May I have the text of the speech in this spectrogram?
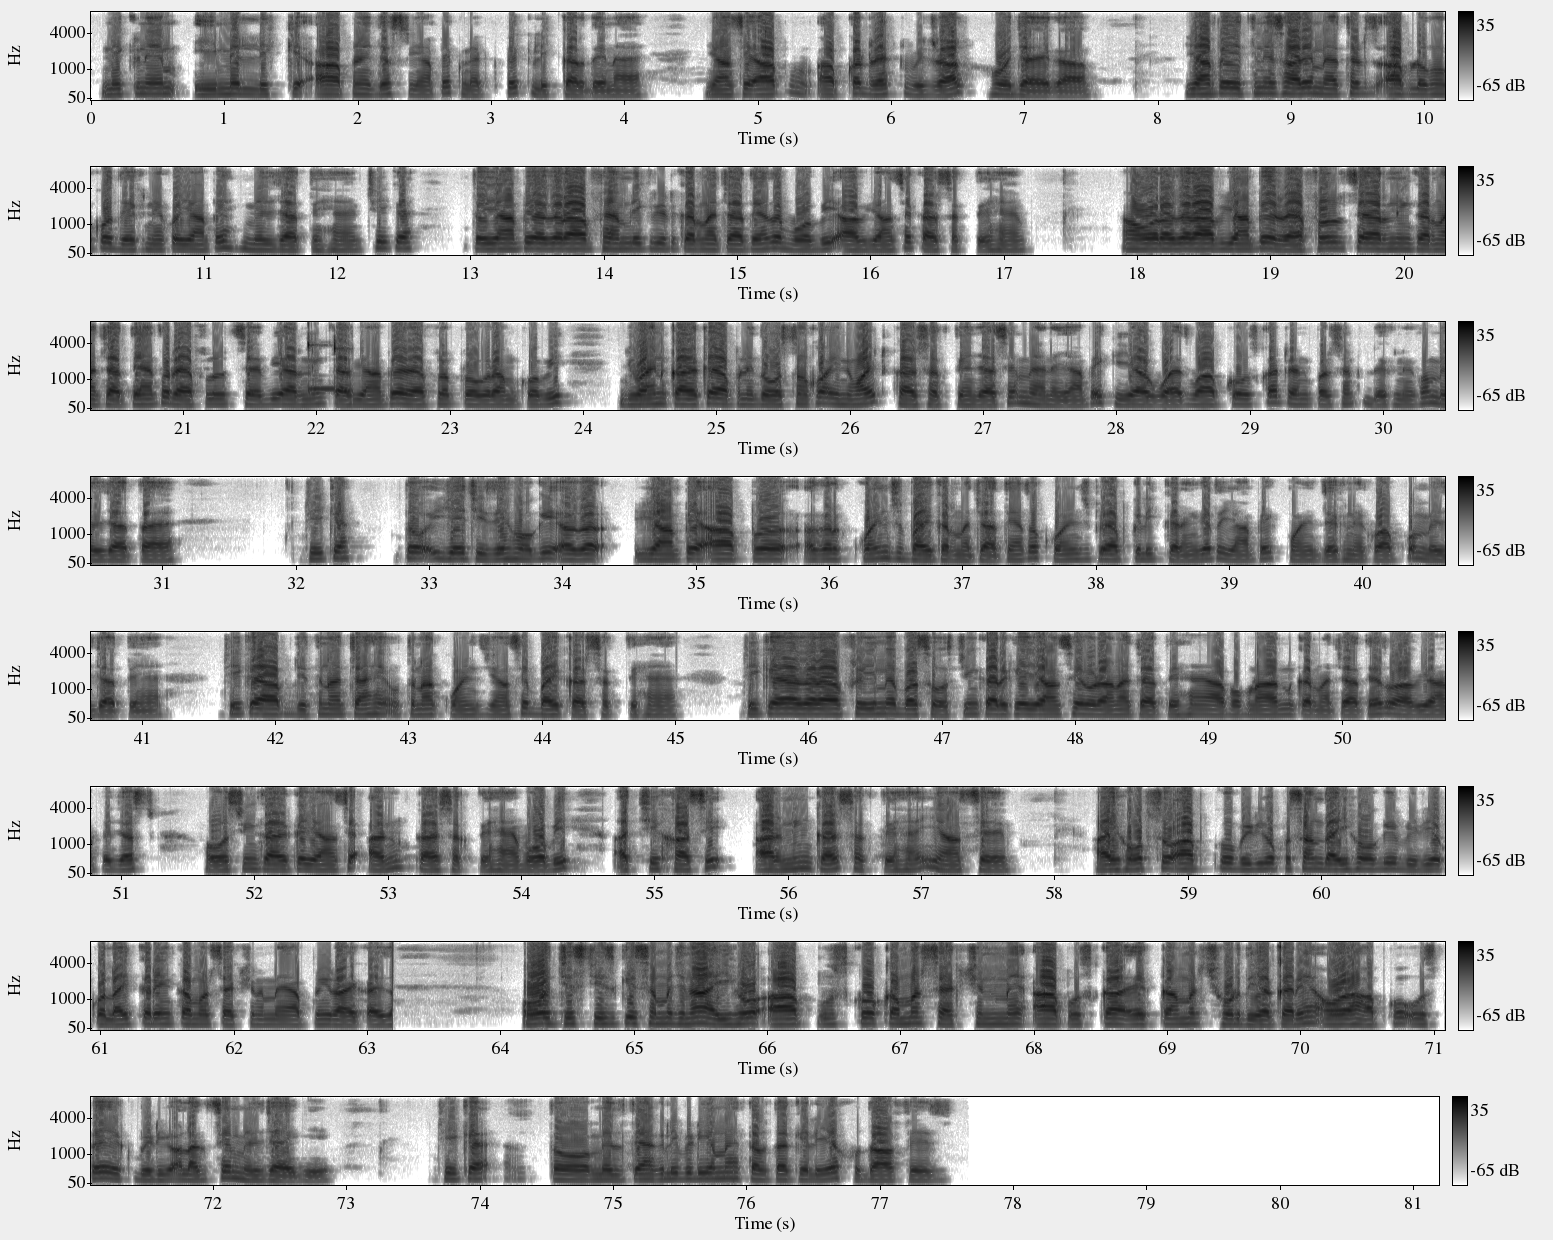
nick name email लिख के आपने जस्ट यहाँ पे कनेक्ट पे क्लिक कर देना है। यहाँ से आप, आपका डायरेक्ट विड्रॉल हो जाएगा। यहाँ पे इतने सारे मेथड्स आप लोगों को देखने को यहाँ पे मिल जाते हैं, ठीक है। तो यहाँ पे अगर आप फैमिली क्रिएट करना चाहते हैं तो वो भी आप यहाँ से कर सकते हैं। और अगर आप यहाँ पे रेफरल से अर्निंग करना चाहते हैं तो रेफरल से भी अर्निंग कर, यहाँ पे रेफरल प्रोग्राम को भी ज्वाइन करके अपने दोस्तों को इनवाइट कर सकते हैं, जैसे मैंने यहाँ पे किया हुआ है। तो आपको उसका टेन परसेंट देखने को मिल जाता है। ठीक है? तो ये चीज़ें होगी। अगर यहाँ पे आप, अगर कॉइन्स बाय करना चाहते हैं तो कॉइन्स पे आप क्लिक करेंगे तो यहाँ पे कॉइन्स देखने को आपको मिल जाते हैं। ठीक है, आप जितना चाहें उतना कॉइन्स यहाँ से बाई कर सकते हैं। ठीक है, अगर आप फ्री में बस होस्टिंग करके यहाँ से उड़ाना चाहते हैं, आप अपना अर्न करना चाहते हैं तो आप यहाँ पे जस्ट होस्टिंग करके यहाँ से अर्न कर सकते हैं। वो भी अच्छी खासी अर्निंग कर सकते हैं यहाँ से। आई होप सो आपको वीडियो पसंद आई होगी। वीडियो को लाइक करें कमेंट सेक्शन में अपनी राय का और जिस चीज़ की समझ ना आई हो, आप उसको कमर सेक्शन में आप उसका एक कमर छोड़ दिया करें और आपको उस पर एक वीडियो अलग से मिल जाएगी। ठीक है तो मिलते हैं अगली वीडियो में, तब तक के लिए खुदा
